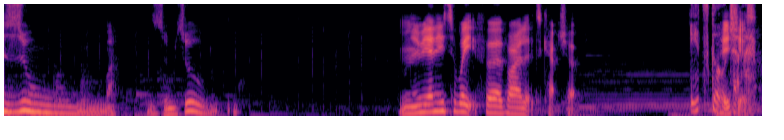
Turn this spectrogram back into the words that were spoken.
Zoom. Zoom, zoom. Maybe I need to wait for Violet to catch up. It's go Here she is. time.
